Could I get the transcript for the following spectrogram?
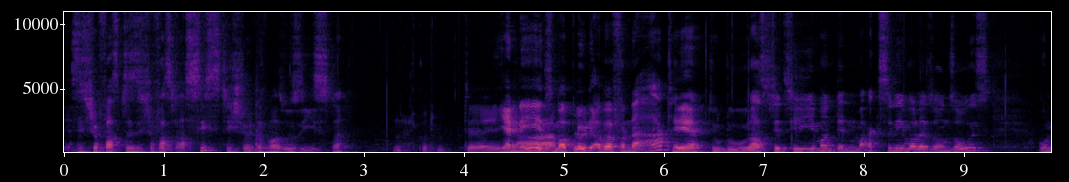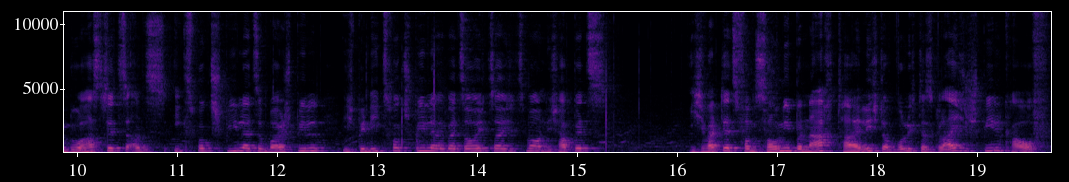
Das ist schon fast, das ist schon fast rassistisch, wenn du das mal so siehst, ne? Na gut, der, Ja, nee, jetzt mal blöd, aber von der Art her. Du, du hast jetzt hier jemanden, den magst du nicht, weil er so und so ist. Und du hast jetzt als Xbox-Spieler zum Beispiel, ich bin Xbox-Spieler überzeugt, sag ich jetzt mal, und ich habe jetzt, ich werde jetzt von Sony benachteiligt, obwohl ich das gleiche Spiel kaufe.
